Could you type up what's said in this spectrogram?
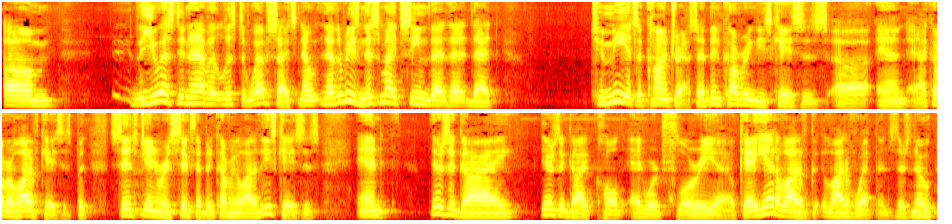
Um, the U.S. didn't have a list of websites. Now, now the reason this might seem that that, that to me, it's a contrast. I've been covering these cases, uh, and, and, I cover a lot of cases, but since January 6th, I've been covering a lot of these cases. And there's a guy, there's a guy called Eduard Florea. Okay, he had a lot of a lot of weapons. There's no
